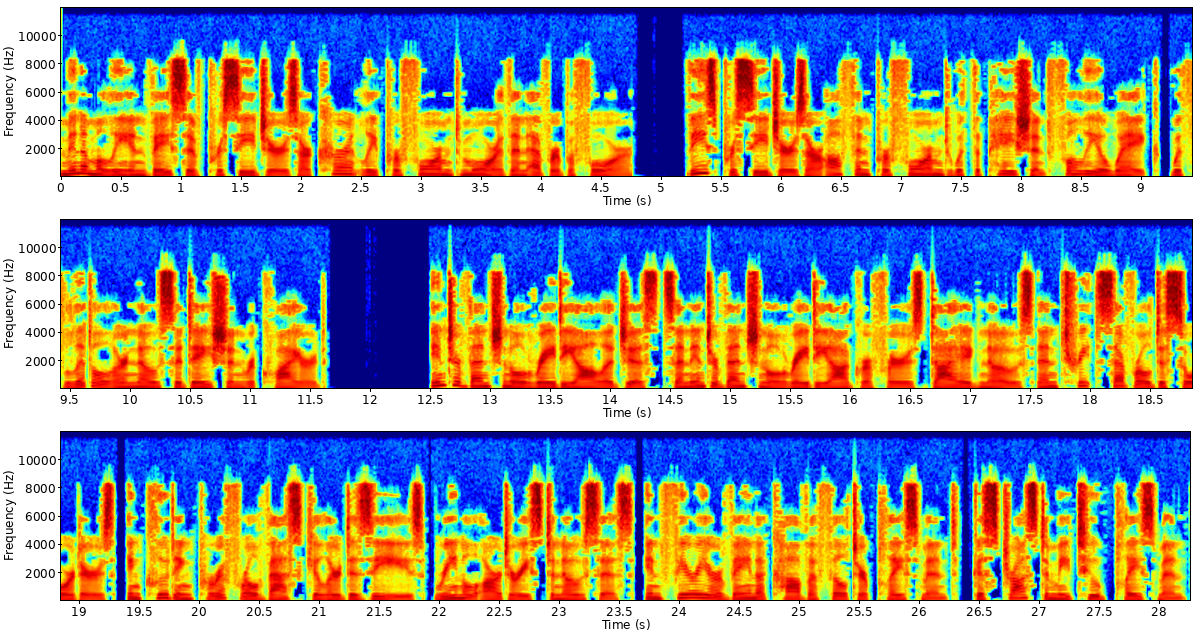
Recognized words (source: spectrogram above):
Minimally invasive procedures are currently performed more than ever before. These procedures are often performed with the patient fully awake, with little or no sedation required. Interventional radiologists and interventional radiographers diagnose and treat several disorders, including peripheral vascular disease, renal artery stenosis, inferior vena cava filter placement, gastrostomy tube placements,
